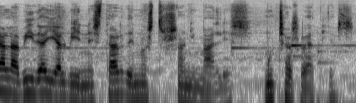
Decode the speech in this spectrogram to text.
A la vida y al bienestar de nuestros animales. Muchas gracias.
